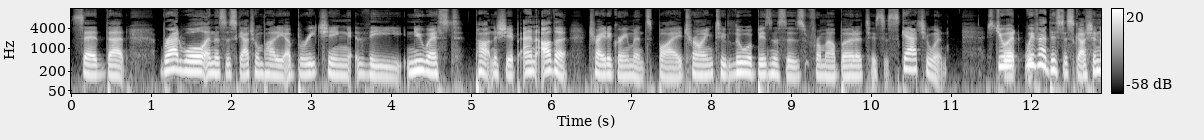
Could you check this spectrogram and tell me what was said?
said that Brad Wall and the Saskatchewan Party are breaching the New West partnership and other trade agreements by trying to lure businesses from Alberta to Saskatchewan. Stuart, we've had this discussion.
